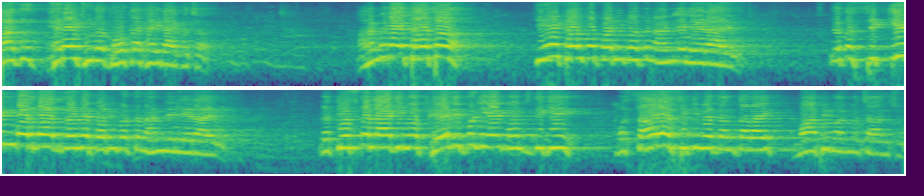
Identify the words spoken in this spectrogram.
आज धेरै ठुलो धोका खाइरहेको छ। हामीलाई थाहा छ के खालको परिवर्तन हामीले लिएर आयो? यो त सिक्किम बर्बाद गर्ने परिवर्तन हामीले लिएर आयो। र त्यसको लागि म फेरि पनि यही मञ्चदेखि म सारा सिक्किमे जनतालाई माफी माग्न चाहन्छु।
